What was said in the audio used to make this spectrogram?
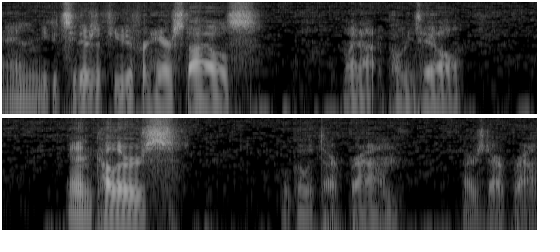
And you can see there's a few different hairstyles. Why not a ponytail? And colors. We'll go with dark brown. There's dark brown.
